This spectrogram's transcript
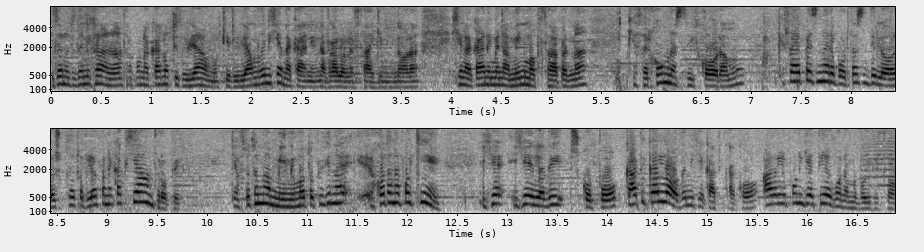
ήταν ότι δεν είχα έναν άνθρωπο να κάνω τη δουλειά μου. Και η δουλειά μου δεν είχε να κάνει να βγάλω λεφτά εκείνη την ώρα. Είχε να κάνει με ένα μήνυμα που θα έπαιρνα και θα ερχόμουν στη χώρα μου και θα έπαιζε ένα ρεπορτάζ στην τηλεόραση που θα το βλέπανε κάποιοι άνθρωποι. Και αυτό ήταν ένα μήνυμα το οποίο ερχόταν από εκεί. Είχε, είχε δηλαδή σκοπό κάτι καλό, δεν είχε κάτι κακό. Άρα λοιπόν γιατί εγώ να με βοηθηθώ;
